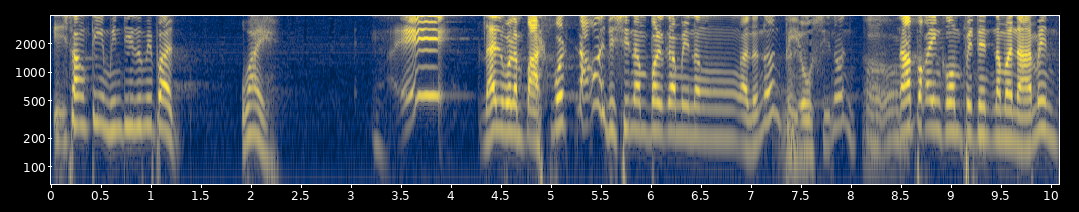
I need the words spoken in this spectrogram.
isang team hindi lumipad. Why? Eh, dahil walang passport, nako, edi sinampal kami ng ano nun, POC nun. Oo. Napaka-incompetent naman namin.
